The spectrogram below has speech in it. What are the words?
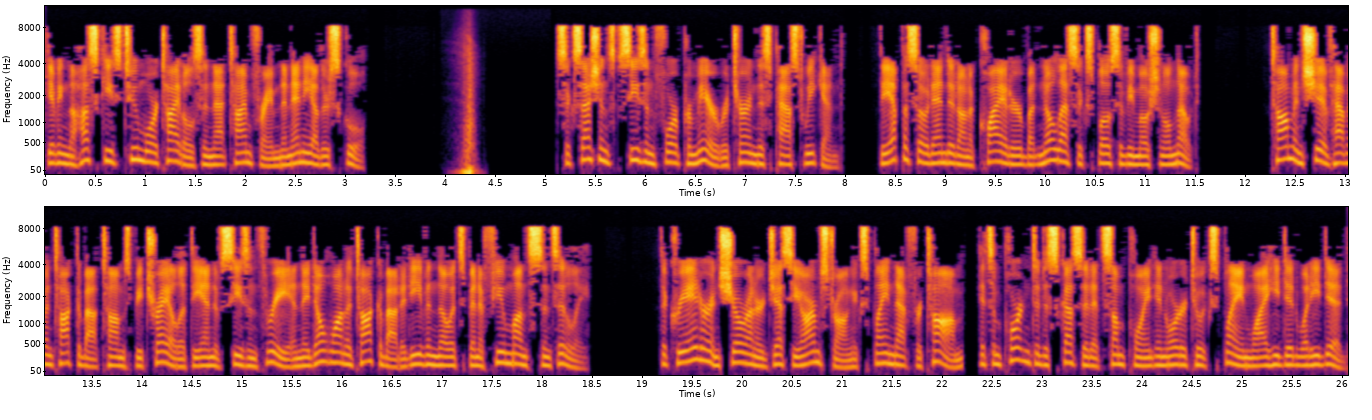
giving the Huskies two more titles in that timeframe than any other school. Succession's season 4 premiere returned this past weekend. The episode ended on a quieter but no less explosive emotional note. Tom and Shiv haven't talked about Tom's betrayal at the end of season 3 and they don't want to talk about it even though it's been a few months since Italy. The creator and showrunner Jesse Armstrong explained that for Tom, it's important to discuss it at some point in order to explain why he did what he did.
